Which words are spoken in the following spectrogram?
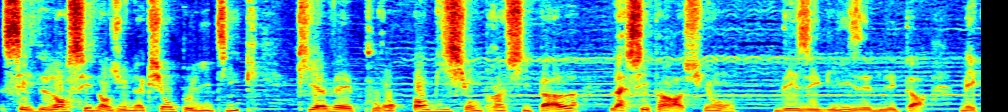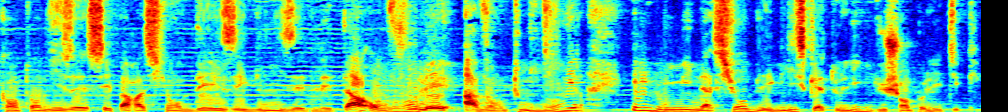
s'est lancée dans une action politique qui avait pour ambition principale la séparation des églises et de l'État. Mais quand on disait séparation des églises et de l'État, on voulait avant tout dire élimination de l'Église catholique du champ politique.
